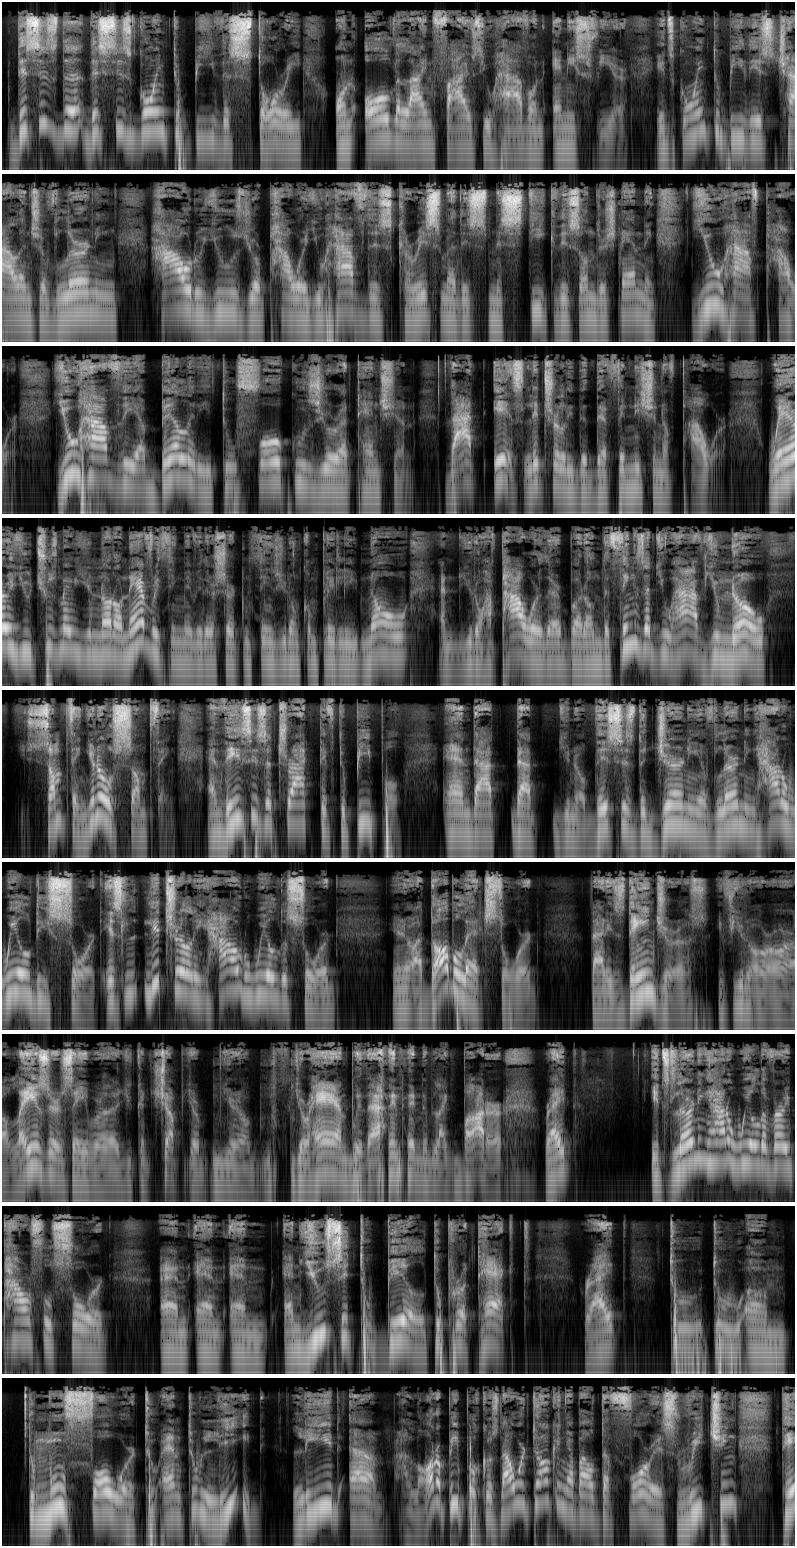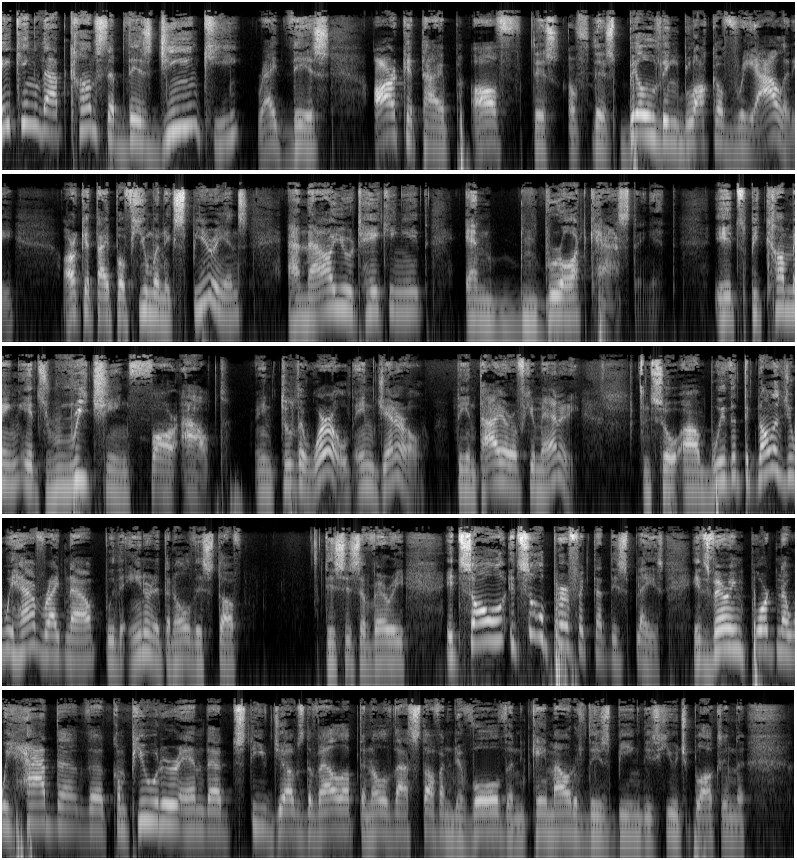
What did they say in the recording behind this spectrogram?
this is the this is going to be the story on all the line fives you have on any sphere. It's going to be this challenge of learning how to use your power. You have this charisma this mystique this understanding. You have power. You have the ability to focus your attention. That is literally the definition of power. Where you choose maybe you're not on everything. Maybe there's certain things you don't completely know and you don't have power there but on the things that you have, you know something, you know something. And this is attractive to people. And that, that, you know, this is the journey of learning how to wield this sword. It's literally how to wield a sword, you know, a double edged sword that is dangerous if you or, or a laser saber that you can chop your you know your hand with that and, and like butter right it's learning how to wield a very powerful sword and and and and use it to build to protect right? To to um to move forward to and to lead lead um, a lot of people because now we're talking about the forest reaching taking that concept this gene key right? This archetype of this of this building block of reality archetype of human experience and now you're taking it and broadcasting it it's becoming, it's reaching far out into the world in general, the entire of humanity. And so, uh, with the technology we have right now, with the internet and all this stuff, this is a very it's all it's all perfect at this place it's very important that we had the the computer and that steve jobs developed and all of that stuff and it evolved and it came out of this being these huge blocks in the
